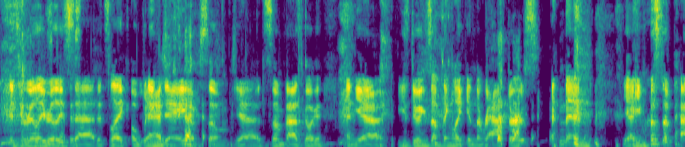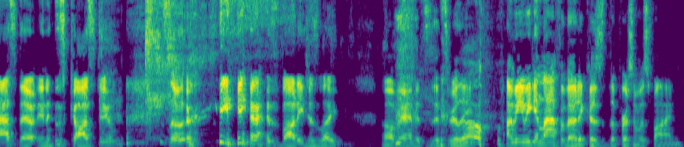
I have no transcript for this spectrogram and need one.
it's really really It's kinda- sad. It's like opening Yeah. day of some yeah some basketball game, and yeah he's doing something like in the rafters, and then yeah he must have passed out in his costume, so yeah his body just like oh man it's it's really. No. I mean we can laugh about it because the person was fine,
